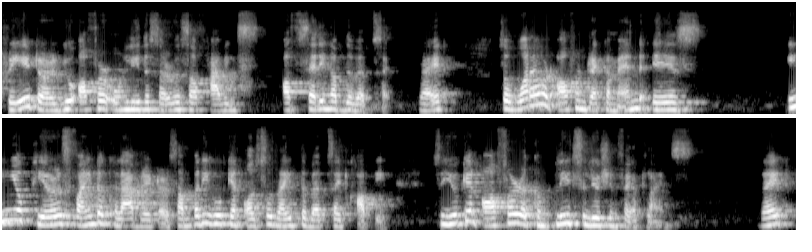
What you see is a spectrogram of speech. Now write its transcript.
creator, you offer only the service of having of setting up the website, right? So, what I would often recommend is in your peers, find a collaborator, somebody who can also write the website copy. So, you can offer a complete solution for your clients, right?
